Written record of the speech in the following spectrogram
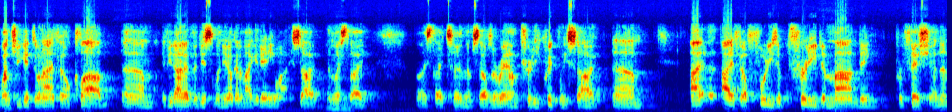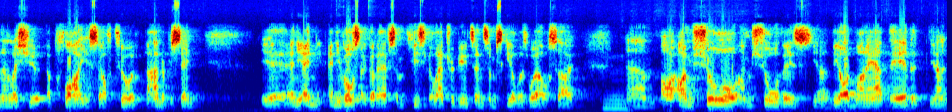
once you get to an AFL club, um, if you don't have the discipline, you're not going to make it anyway. So unless they unless they turn themselves around pretty quickly, so um, AFL footy is a pretty demanding profession, and unless you apply yourself to it 100 percent. Yeah, and, and and you've also got to have some physical attributes and some skill as well. So, mm. um, I, am sure I'm sure there's you know the odd one out there that you know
